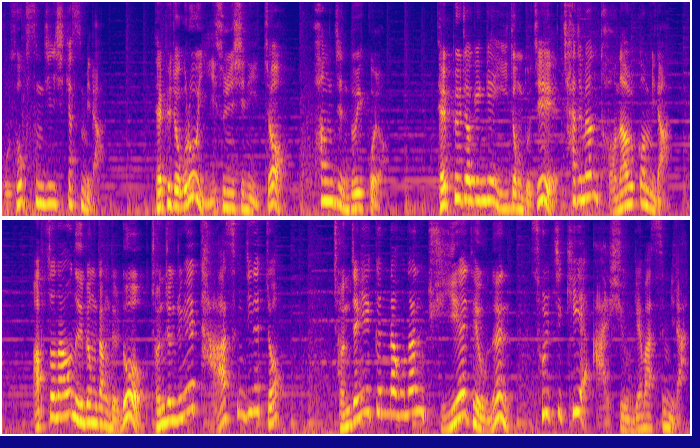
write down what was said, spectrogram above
고속 승진시켰습니다. 대표적으로 이순신이 있죠. 황진도 있고요. 대표적인 게 이 정도지 찾으면 더 나올 겁니다. 앞서 나온 의병장들도 전쟁 중에 다 승진했죠. 전쟁이 끝나고 난 뒤의 대우는 솔직히 아쉬운 게 맞습니다.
